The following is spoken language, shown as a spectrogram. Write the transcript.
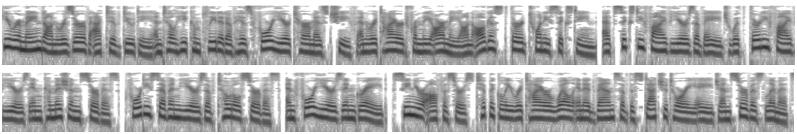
He remained on reserve active duty until he completed of his four-year term as chief and retired from the Army on August 3, 2016, at 65 years of age with 35 years in commissioned service, 47 years of total service, and 4 years in grade. Senior officers typically retire well in advance of the statutory age and service limits,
